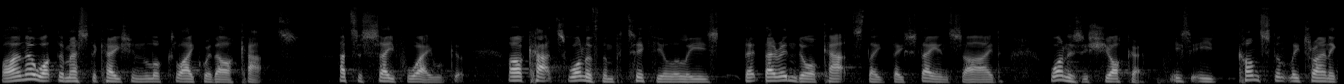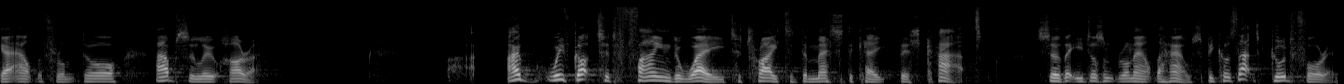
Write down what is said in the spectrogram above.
Well, I know what domestication looks like with our cats. That's a safe way. Our cats, one of them particularly, is, they're indoor cats, they, they stay inside. One is a shocker. He's, he's constantly trying to get out the front door absolute horror. I, we've got to find a way to try to domesticate this cat so that he doesn't run out the house because that's good for him.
